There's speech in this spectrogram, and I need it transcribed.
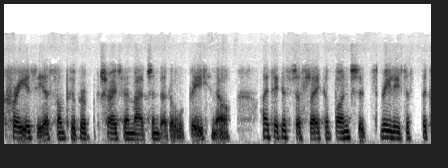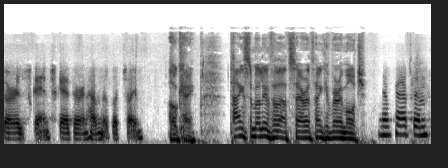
crazy as some people try to imagine that it would be. You know, I think it's just like a bunch. It's really just the girls getting together and having a good time. Okay, thanks a million for that, Sarah. Thank you very much. No problem.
